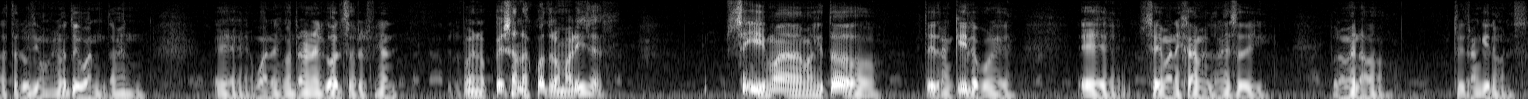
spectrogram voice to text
hasta el último minuto y bueno, también eh, bueno, encontraron el gol sobre el final. Bueno, ¿pesan las cuatro amarillas? Sí, más, más que todo estoy tranquilo porque eh, sé manejarme con eso y por lo menos estoy tranquilo con eso.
